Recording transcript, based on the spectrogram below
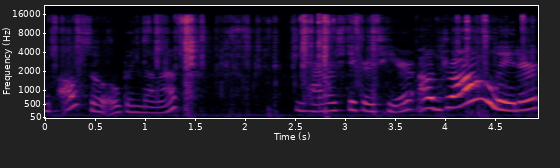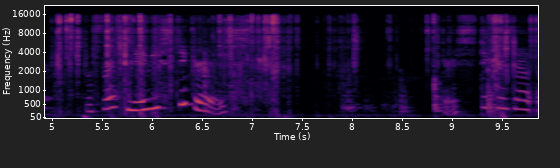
We also open them up. We have our stickers here. I'll draw later, but first maybe stickers. Get our stickers out.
